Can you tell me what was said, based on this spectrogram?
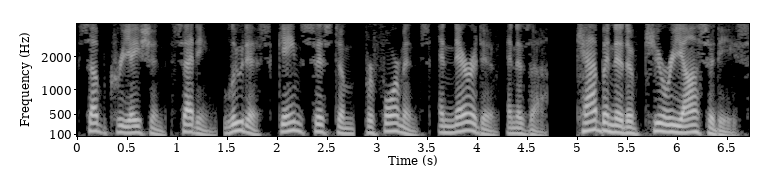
sub-creation setting, ludus game system, performance, and narrative, and as a «cabinet of curiosities»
